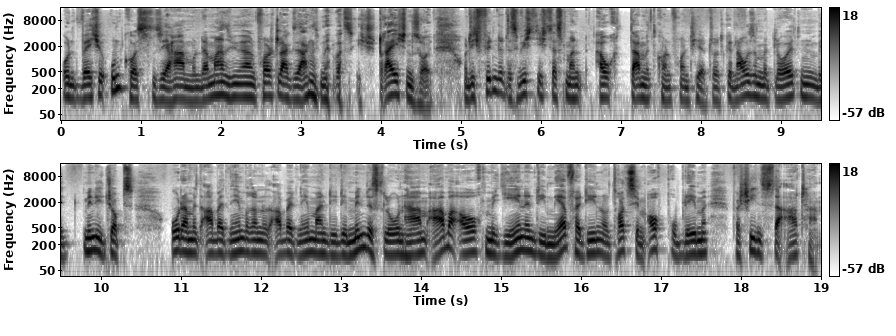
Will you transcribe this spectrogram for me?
und welche Unkosten sie haben. Und dann machen sie mir einen Vorschlag, sagen sie mir, was ich streichen soll. Und ich finde das wichtig, dass man auch damit konfrontiert wird. Genauso mit Leuten mit Minijobs oder mit Arbeitnehmerinnen und Arbeitnehmern, die den Mindestlohn haben, aber auch mit jenen, die mehr verdienen und trotzdem auch Probleme verschiedenster Art haben.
